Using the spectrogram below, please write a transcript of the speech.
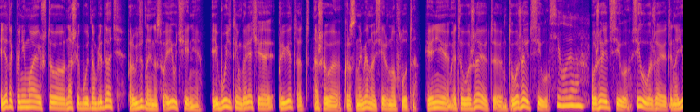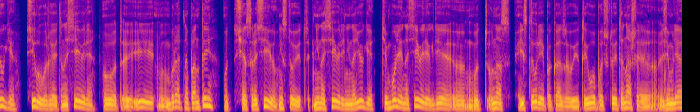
я так понимаю, что наши будут наблюдать, проведут, наверное, свои учения. И будет им горячий привет от нашего красномерного Северного флота. И они это уважают, э, уважают силу. Силу, да. Уважают силу. Силу уважают и на юге, силу уважают и на севере. Вот. И брать на понты вот сейчас Россию не стоит ни на севере, ни на юге, тем более на севере, где э, вот у нас история показывает и опыт, что это наша земля,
